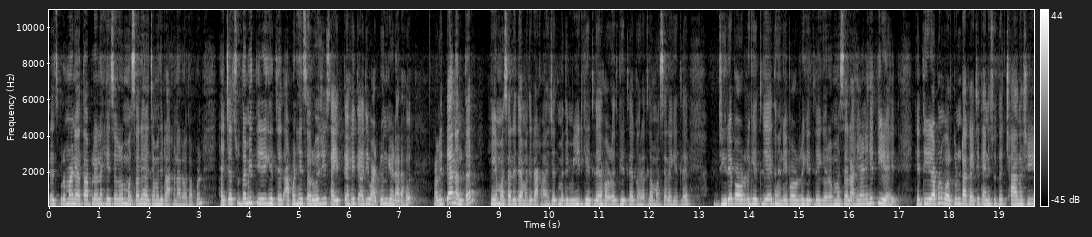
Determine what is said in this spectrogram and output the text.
त्याचप्रमाणे आता आपल्याला हे सगळं मसाले ह्याच्यामध्ये टाकणार आहोत आपण. ह्याच्यातसुद्धा मी तीळ घेतलेत. आपण हे सर्व जे साहित्य आहे ते आधी वाटून घेणार आहोत. आणि त्यानंतर हे मसाले त्यामध्ये टाकणार. ह्याच्यातमध्ये मीठ घेतलं आहे हळद घेतलं आहे घरातला मसाला घेतला आहे जिरे पावडर घेतली आहे धने पावडर घेतली आहे गरम मसाला आहे आणि हे तीळ आहेत. हे तीळ आपण वरतून टाकायचे. त्यानेसुद्धा छान अशी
